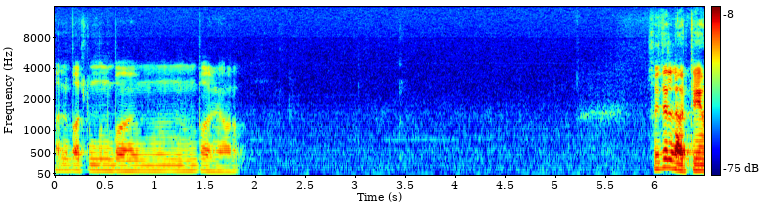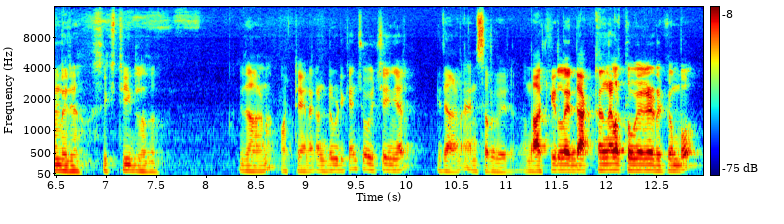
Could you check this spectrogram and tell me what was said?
നാല് പത്ത് മൂന്ന് പതിമൂന്ന് പതിനാറ്. സോ ഇതല്ല ഒറ്റയാൻ വരിക? സിക്സ്റ്റീനുള്ളത് ഇതാണ് ഒറ്റേനെ കണ്ടുപിടിക്കാൻ ചോദിച്ചു കഴിഞ്ഞാൽ ഇതാണ് ആൻസർ വരിക. ബാക്കിയുള്ള എന്റെ അക്കങ്ങളെ തുക എടുക്കുമ്പോൾ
